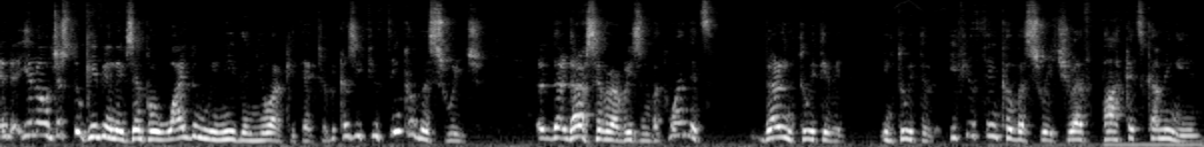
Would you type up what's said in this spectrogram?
And you know, just to give you an example, why do we need a new architecture? Because if you think of a switch, uh, there, there, are several reasons, but one that's very intuitive. Intuitive. If you think of a switch, you have packets coming in,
